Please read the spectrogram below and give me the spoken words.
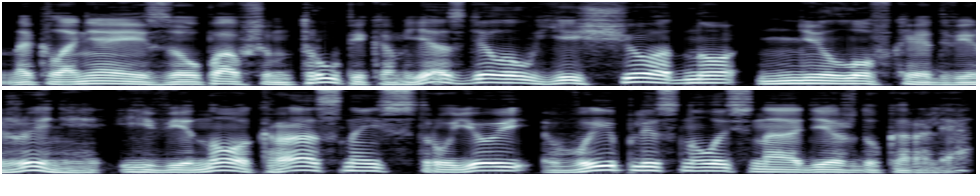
Наклоняясь за упавшим трупиком, я сделал еще одно неловкое движение, и вино красной струей выплеснулось на одежду короля.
